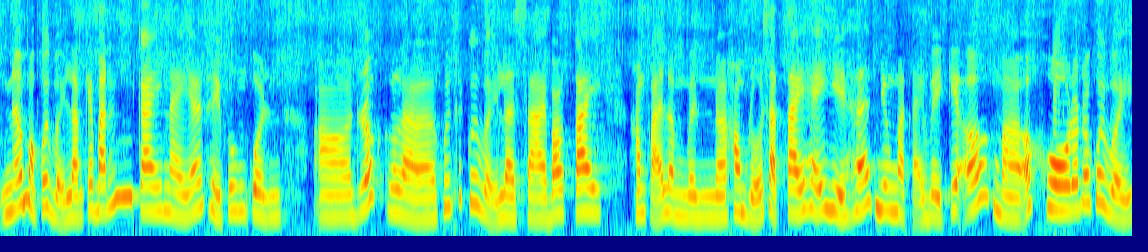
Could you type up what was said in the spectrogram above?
nếu mà quý vị làm cái bánh cây này á, thì Phương Quỳnh à, rất là khuyến khích quý vị là xài bao tay. Không phải là mình ờ, không rửa sạch tay hay gì hết nhưng mà tại vì cái ớt mà ớt khô đó đó quý vị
